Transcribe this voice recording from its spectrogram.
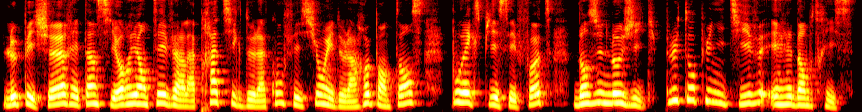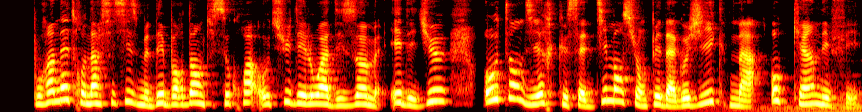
Le pécheur est ainsi orienté vers la pratique de la confession et de la repentance pour expier ses fautes dans une logique plutôt punitive et rédemptrice. Pour un être au narcissisme débordant qui se croit au-dessus des lois des hommes et des dieux, autant dire que cette dimension pédagogique n'a aucun effet.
